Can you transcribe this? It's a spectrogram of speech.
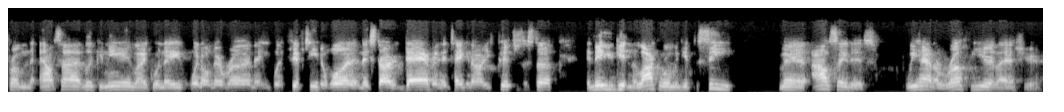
from the outside looking in, like when they went on their run, they went 15 to 1 and they started dabbing and taking all these pictures and stuff. And then you get in the locker room and get to see, man, I'll say this we had a rough year last year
